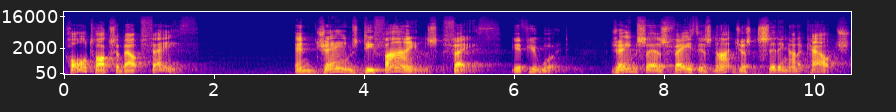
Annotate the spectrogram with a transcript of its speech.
Paul talks about faith, and James defines faith, if you would. James says faith is not just sitting on a couch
